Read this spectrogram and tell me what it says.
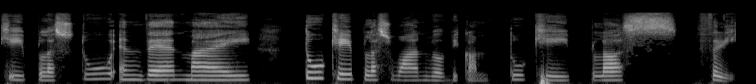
k plus 2 and then my 2k plus 1 will become 2k plus 3.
